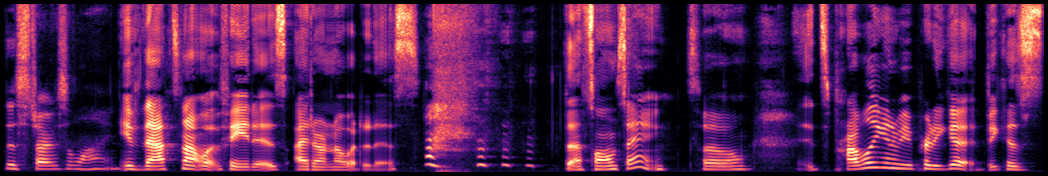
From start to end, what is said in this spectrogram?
The stars align. If that's not what fate is, I don't know what it is. that's all I'm saying. So it's probably going to be pretty good because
